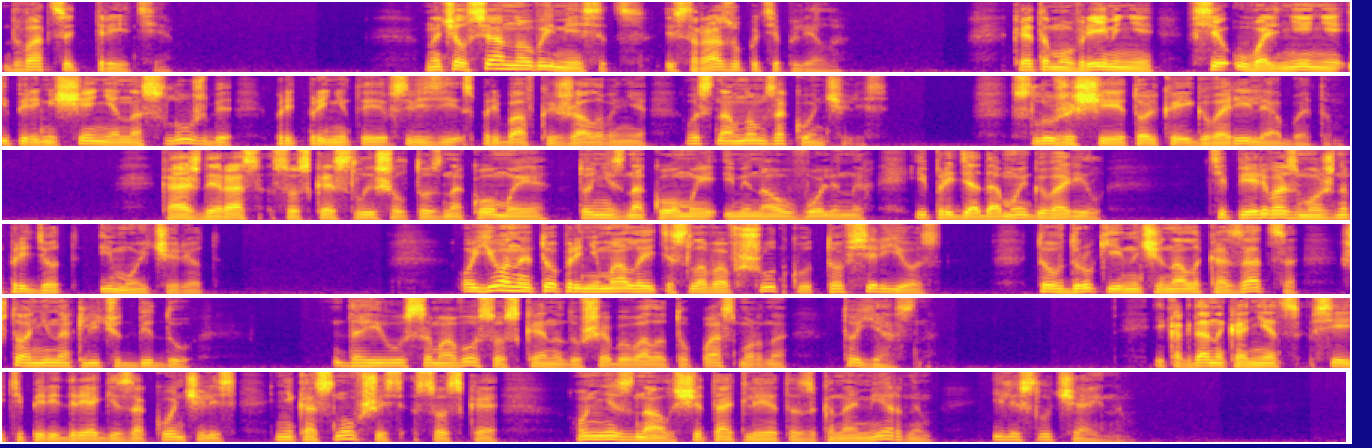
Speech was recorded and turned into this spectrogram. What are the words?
23. Начался новый месяц, и сразу потеплело. К этому времени все увольнения и перемещения на службе, предпринятые в связи с прибавкой жалования, в основном закончились. Служащие только и говорили об этом. Каждый раз Соске слышал то знакомые, то незнакомые имена уволенных, и, придя домой, говорил, «Теперь, возможно, придет и мой черед». Ойоне то принимала эти слова в шутку, то всерьез. То вдруг ей начинало казаться, что они накличут беду. Да и у самого Соске на душе бывало то пасмурно, то ясно. И когда, наконец, все эти передряги закончились, не коснувшись Соске, он не знал, считать ли это закономерным или случайным.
